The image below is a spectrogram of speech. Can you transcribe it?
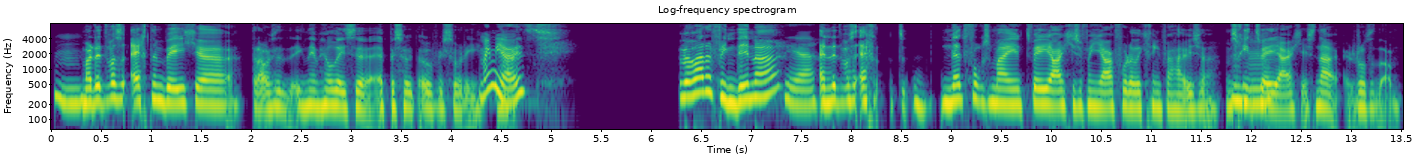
Hm. Maar dit was echt een beetje... Trouwens, ik neem heel deze episode over, sorry. Maakt niet Maar uit. We waren vriendinnen. Ja. En dit was echt net volgens mij twee jaartjes of een jaar voordat ik ging verhuizen. Misschien Mhm. twee jaartjes naar Rotterdam.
